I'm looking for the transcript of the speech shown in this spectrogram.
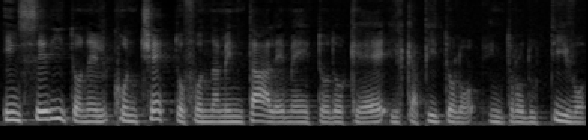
inserito nel concetto fondamentale metodo che è il capitolo introduttivo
